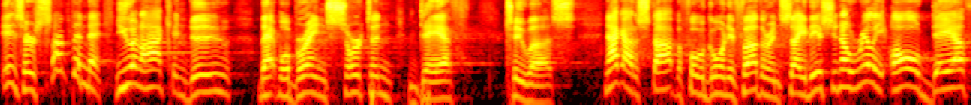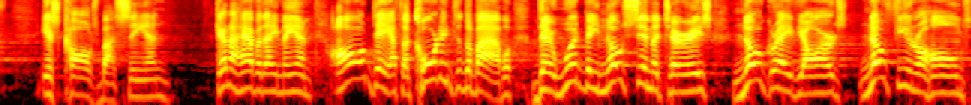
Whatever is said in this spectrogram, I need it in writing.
Is there something that you and I can do that will bring certain death to us? Now, I got to stop before we go any further and say this. You know, really, all death is caused by sin. Can I have an amen? All death, according to the Bible, there would be no cemeteries, no graveyards, no funeral homes,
